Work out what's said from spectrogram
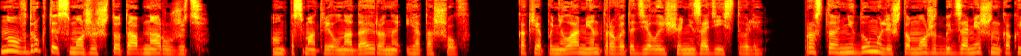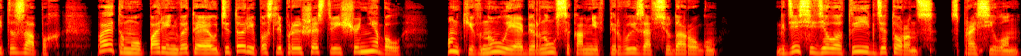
Но вдруг ты сможешь что-то обнаружить?» Он посмотрел на Дайрона и отошел. Как я поняла, ментора в это дело еще не задействовали. Просто не думали, что может быть замешан какой-то запах. Поэтому парень в этой аудитории после происшествия еще не был. Он кивнул и обернулся ко мне впервые за всю дорогу. «Где сидела ты и где Торренс?» — спросил он.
